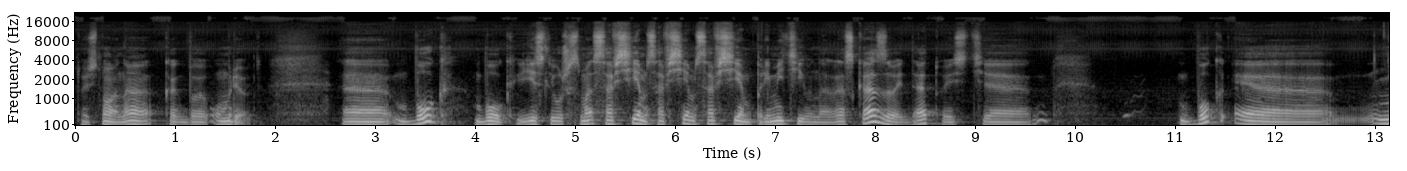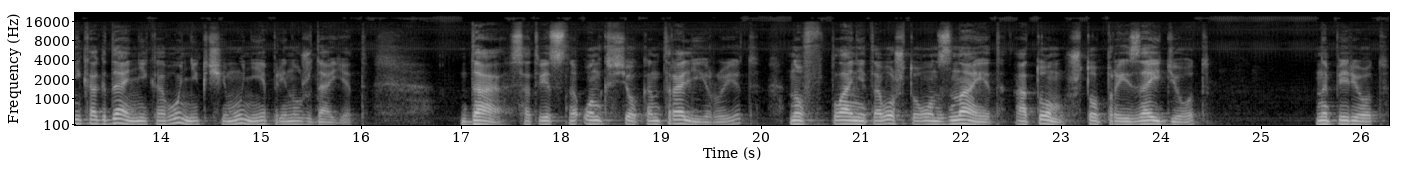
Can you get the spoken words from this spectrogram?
То есть, ну, она как бы умрет. Э, Бог, Бог, если уж совсем, совсем, совсем примитивно рассказывать, да, то есть э, Бог никогда никого ни к чему не принуждает. Да, соответственно, он все контролирует, но в плане того, что он знает о том, что произойдет наперед,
